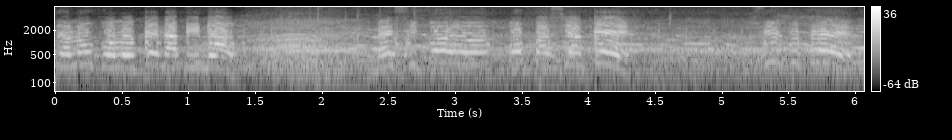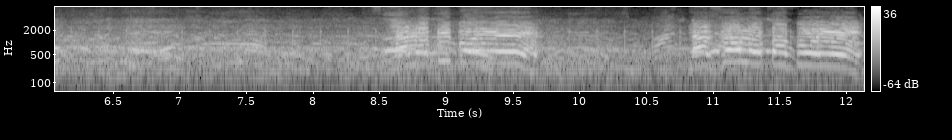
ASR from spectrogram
selon volonté na bino me sikoyo bopatiente s'il vous plaît nalobi boye nazoloba boye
